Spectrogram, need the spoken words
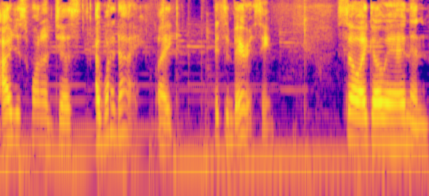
I just want to just, I want to die. Like, it's embarrassing. So I go in and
